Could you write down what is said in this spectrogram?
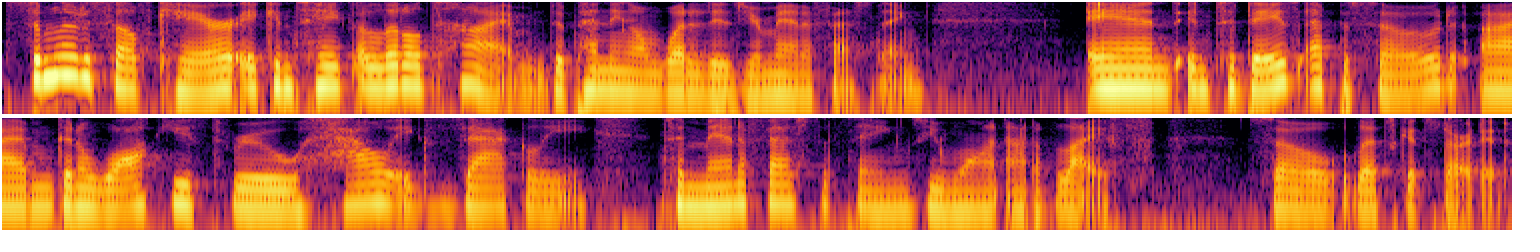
Similar to self care, it can take a little time depending on what it is you're manifesting. And in today's episode, I'm going to walk you through how exactly to manifest the things you want out of life. So let's get started.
